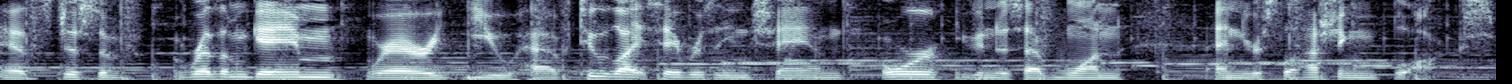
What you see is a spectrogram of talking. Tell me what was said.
It's just a rhythm game where you have two lightsabers in each hand, or you can just have one and you're slashing blocks.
